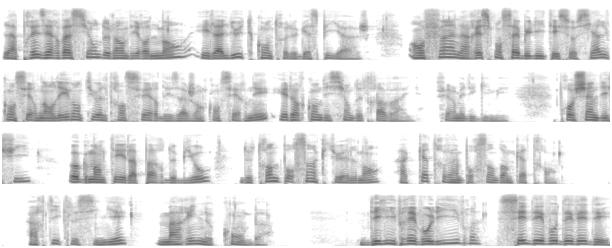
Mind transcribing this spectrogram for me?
la préservation de l'environnement et la lutte contre le gaspillage. Enfin, la responsabilité sociale concernant l'éventuel transfert des agents concernés et leurs conditions de travail. Fermez les guillemets. Prochain défi, augmenter la part de bio de 30% actuellement à 80% dans 4 ans. Article signé Marine Combe. Délivrez vos livres, cédez vos DVD.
